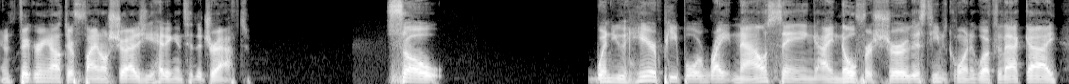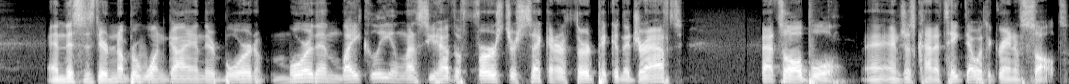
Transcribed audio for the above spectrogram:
and figuring out their final strategy heading into the draft. So when you hear people right now saying, I know for sure this team's going to go after that guy, and this is their number one guy on their board, more than likely, unless you have the first or second or third pick in the draft, that's all bull. And, just kind of take that with a grain of salt.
